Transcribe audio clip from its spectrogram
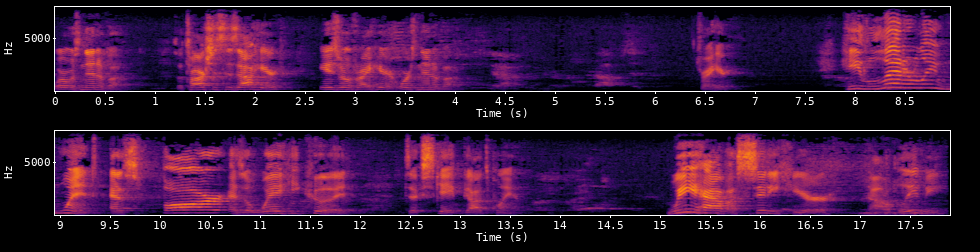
Where was Nineveh? So Tarshish is out here. Israel's right here. Where's Nineveh? It's right here. He literally went as far as a way he could to escape God's plan. We have a city here, now believe me,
